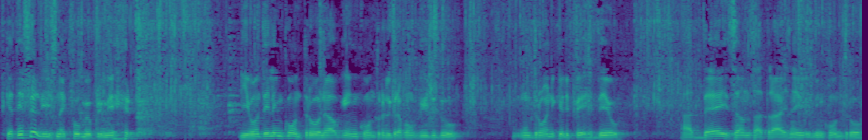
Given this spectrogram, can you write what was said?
fiquei até feliz, né? Que foi o meu primeiro. E ontem ele encontrou, né? Alguém encontrou, ele gravou um vídeo do um drone que ele perdeu há 10 anos atrás, né? Ele encontrou.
